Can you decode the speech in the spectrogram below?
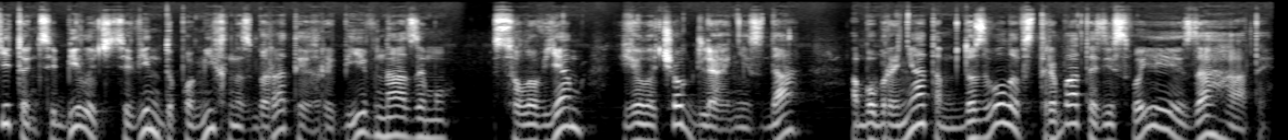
Тітоньці білочці він допоміг назбирати грибів на зиму, солов'ям гілочок для гнізда, а бобренятам дозволив стрибати зі своєї загати.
